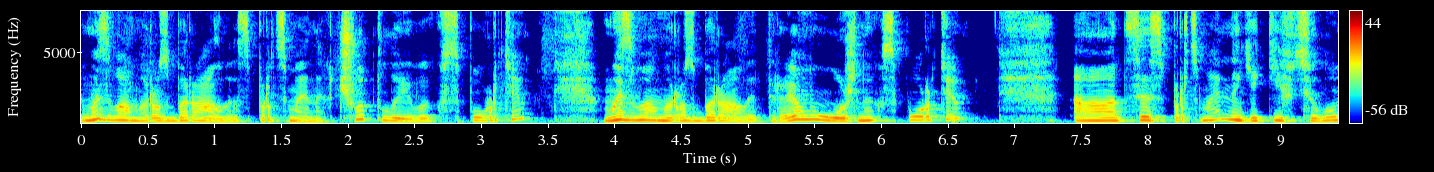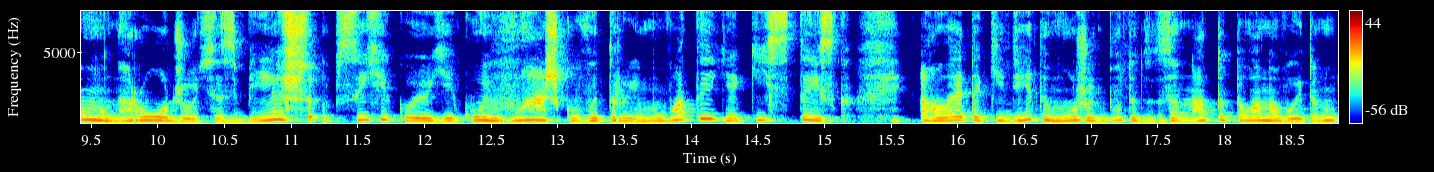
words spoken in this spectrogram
І ми з вами розбирали спортсменів чутливих в спорті. Ми з вами розбирали тривожних в спорті. Це спортсмени, які в цілому народжуються з більш психікою, якою важко витримувати якийсь тиск. Але такі діти можуть бути занадто талановиті. Ну,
